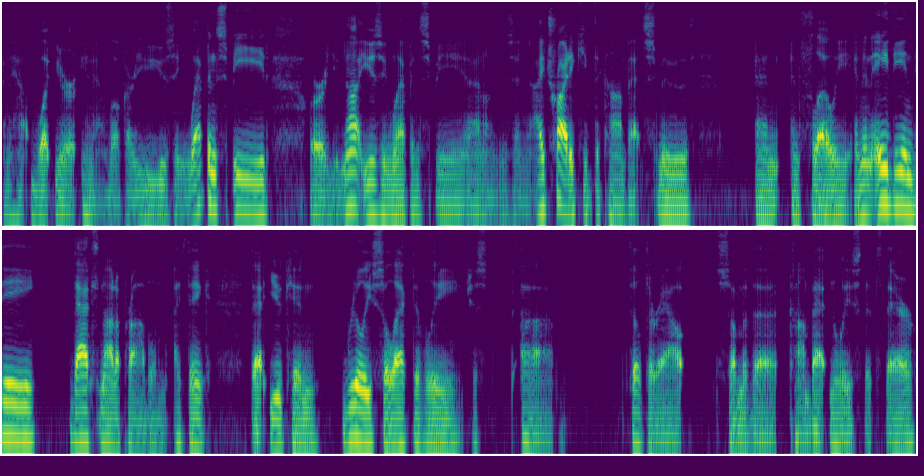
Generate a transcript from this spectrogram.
and how, what you're, you know, look, are you using weapon speed or are you not using weapon speed? I don't use any. I try to keep the combat smooth and, and flowy. And in AD&D, that's not a problem. I think that you can really selectively just uh, filter out some of the combat noise that's there.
